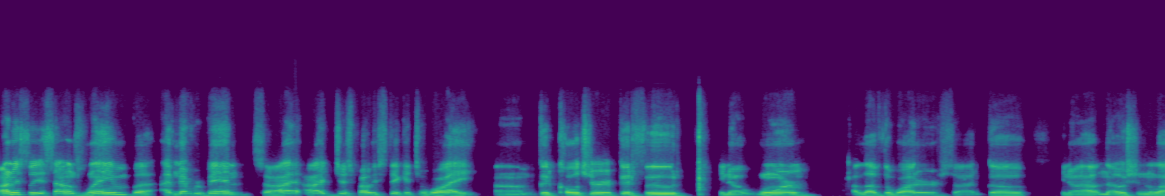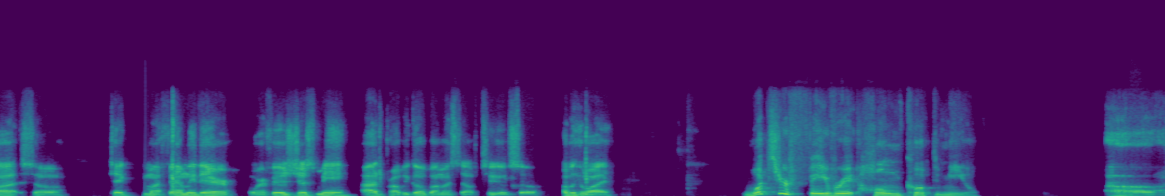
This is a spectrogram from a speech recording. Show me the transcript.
Honestly, it sounds lame, but I've never been. So I, I just probably stick it to Hawaii. Um, good culture, good food, you know, warm. I love the water. So I'd go, you know, out in the ocean a lot. So take my family there. Or if it was just me, I'd probably go by myself too. So Probably Hawaii. What's your favorite home cooked meal? Oh,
